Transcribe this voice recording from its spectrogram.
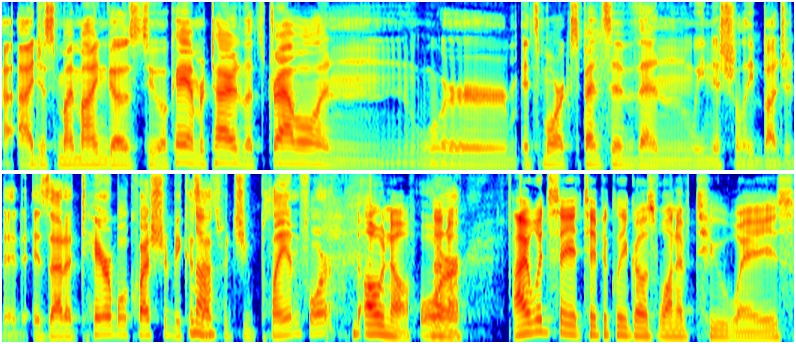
I- just my mind goes to okay i'm retired let's travel and we're it's more expensive than we initially budgeted is that a terrible question because No. that's what you plan for oh no or no, no. I would say it typically goes one of two ways.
